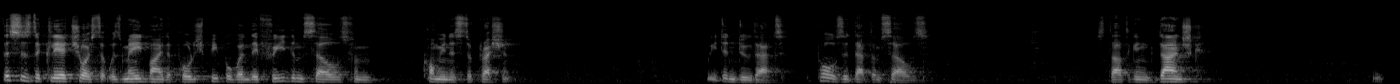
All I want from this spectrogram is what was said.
This is the clear choice that was made by the Polish people when they freed themselves from communist oppression. We didn't do that. Poles did that themselves. Starting in Gdańsk, with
